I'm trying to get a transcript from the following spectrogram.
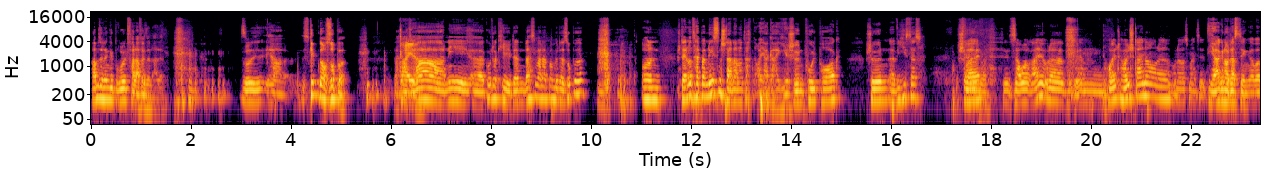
haben sie dann gebrüllt, Falafel sind alle. so, ja, es gibt noch Suppe. Da Geil. Ja, nee, äh, gut, okay, dann lassen wir das mal mit der Suppe und stellen uns halt beim nächsten Stand an und dachten, oh ja, geil, hier schön Pulled Pork, schön, äh, wie hieß das? Schwein. Ähm, Sauerei oder ähm, Hol Holsteiner oder, oder was meinst du jetzt? Ja, genau das Ding, aber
